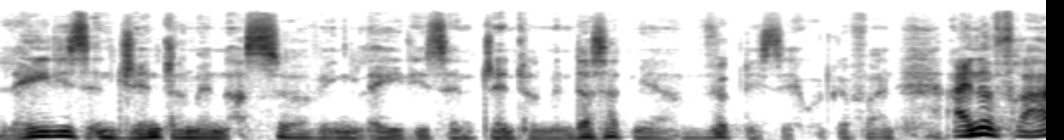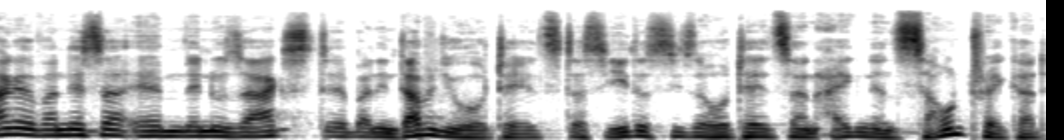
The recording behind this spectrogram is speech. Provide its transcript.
Ladies and Gentlemen are serving Ladies and Gentlemen. Das hat mir wirklich sehr gut gefallen. Eine Frage, Vanessa, ähm, wenn du sagst äh, bei den W-Hotels, dass jedes dieser Hotels seinen eigenen Soundtrack hat,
